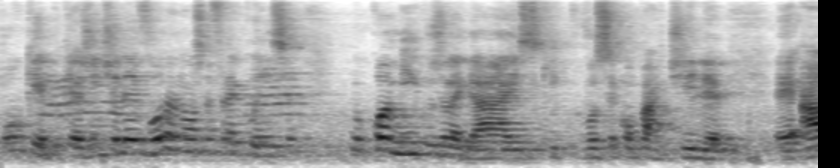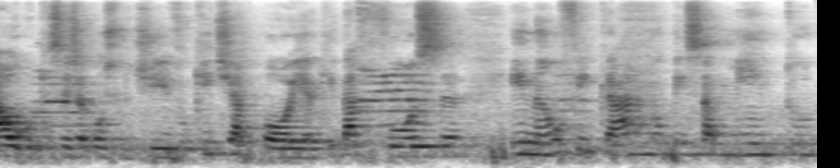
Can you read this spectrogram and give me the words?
Por quê? Porque a gente elevou a nossa frequência com amigos legais, que você compartilha é, algo que seja construtivo, que te apoia, que dá força, e não ficar no pensamento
